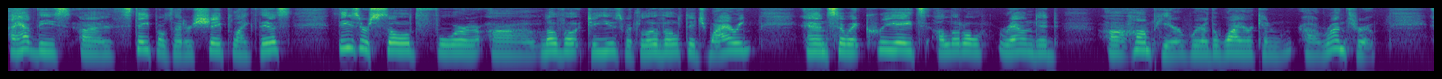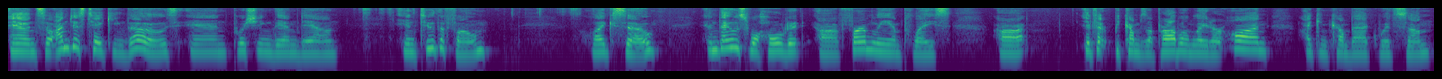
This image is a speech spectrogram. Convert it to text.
I have these uh, staples that are shaped like this. These are sold for uh, low vo to use with low voltage wiring, and so it creates a little rounded uh, hump here where the wire can uh, run through. And so I'm just taking those and pushing them down into the foam, like so, and those will hold it uh, firmly in place. Uh, if it becomes a problem later on, I can come back with some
